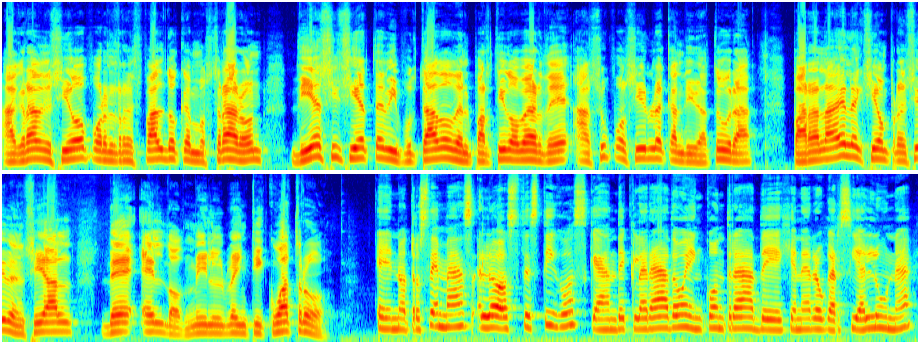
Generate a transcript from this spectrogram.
agradeció por el respaldo que mostraron 17 diputados del Partido Verde a su posible candidatura para la elección presidencial de el 2024. En otros temas, los testigos que han declarado en contra de Genaro García Luna,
